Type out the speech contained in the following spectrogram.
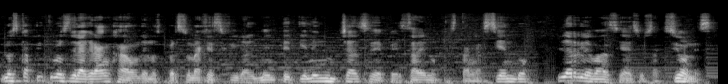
los capítulos de la granja donde los personajes finalmente tienen un chance de pensar en lo que están haciendo y la relevancia de sus acciones.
